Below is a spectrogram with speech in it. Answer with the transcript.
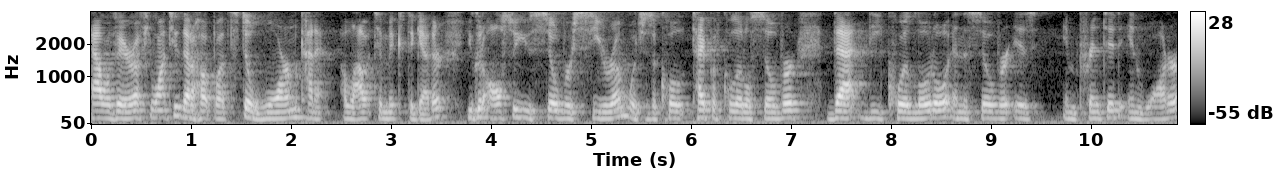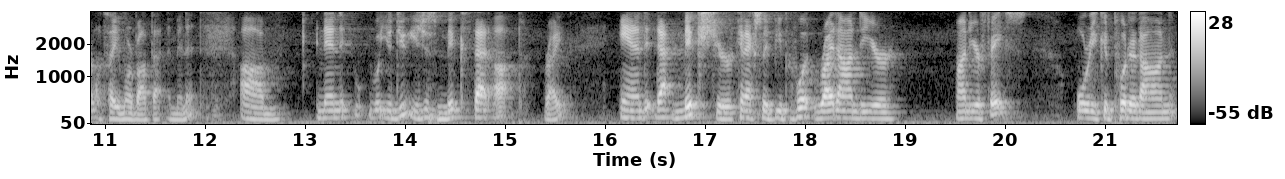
aloe vera if you want to. That'll help while it's still warm, kind of allow it to mix together. You could also use silver serum, which is a type of colloidal silver that the colloidal and the silver is imprinted in water. I'll tell you more about that in a minute. Um, and then what you do, you just mix that up, right? And that mixture can actually be put right onto your onto your face, or you could put it on,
